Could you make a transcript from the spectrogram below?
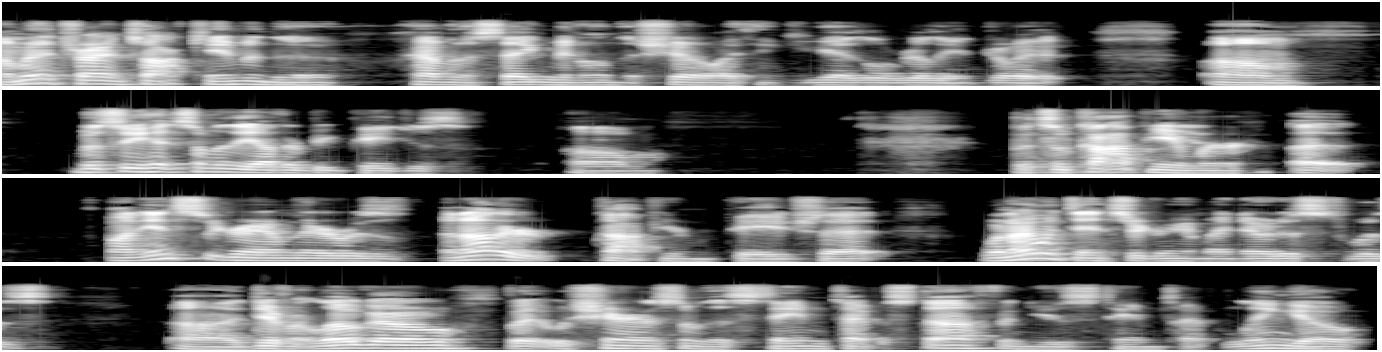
I'm gonna try and talk him into having a segment on the show. I think you guys will really enjoy it. Um, but so you hit some of the other big pages. Um, but so copy humor uh, on Instagram, there was another copy humor page that when I went to Instagram, I noticed was uh, a different logo, but it was sharing some of the same type of stuff and used the same type of lingo.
